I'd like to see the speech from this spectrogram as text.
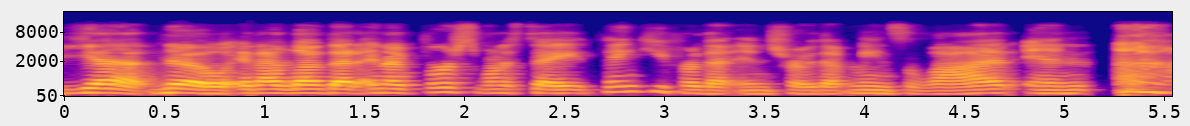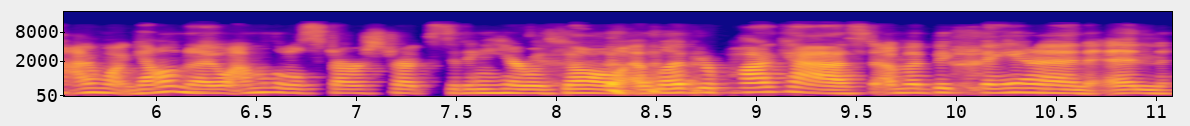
Yeah, no, and I love that. And I first want to say thank you for that intro. That means a lot. And I want y'all know I'm a little starstruck sitting here with y'all. I love your podcast. I'm a big fan. And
